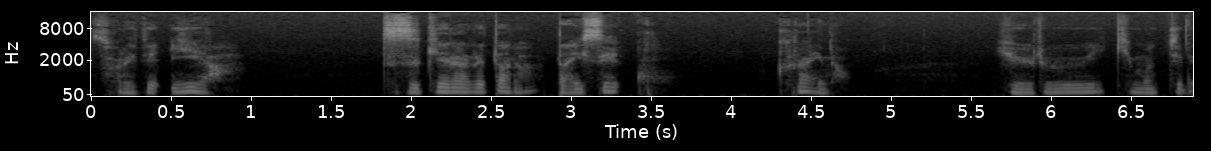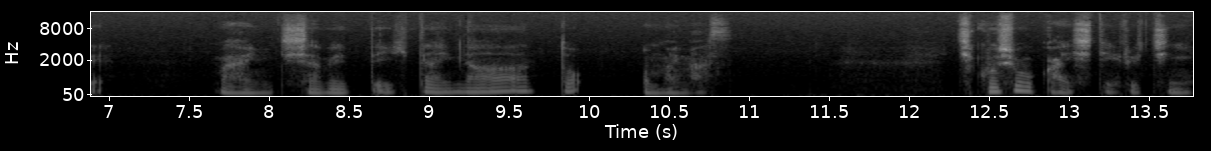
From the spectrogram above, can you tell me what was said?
それでいいや続けられたら大成功くらいのゆるい気持ちで毎日喋っていきたいなと思います。自己紹介しているうちに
